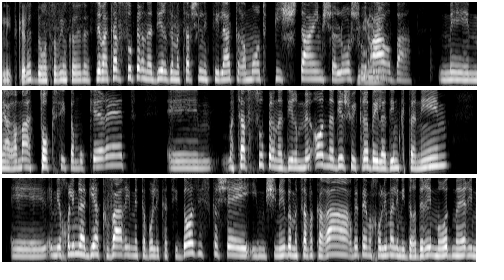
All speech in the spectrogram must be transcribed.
נתקלת במצבים כאלה? זה מצב סופר נדיר, זה מצב של נטילת רמות פי 2, 3 או 4 מהרמה הטוקסית המוכרת. מצב סופר נדיר, מאוד נדיר שהוא יקרה בילדים קטנים. אה, הם יכולים להגיע כבר עם מטאבוליק אצידוזיס קשה, עם שינויים במצב הכרה, הרבה פעמים החולים האלה מידרדרים מאוד מהר עם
